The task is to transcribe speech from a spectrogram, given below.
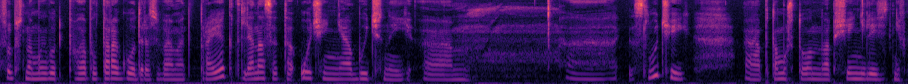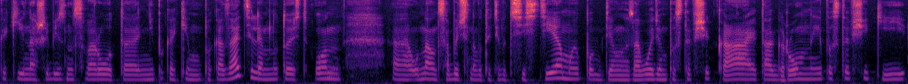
собственно, мы вот полтора года развиваем этот проект. Для нас это очень необычный эм, случай, а, потому что он вообще не лезет ни в какие наши бизнес-ворота, ни по каким показателям. Ну, то есть он, а, у нас обычно вот эти вот системы, где мы заводим поставщика, это огромные поставщики,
